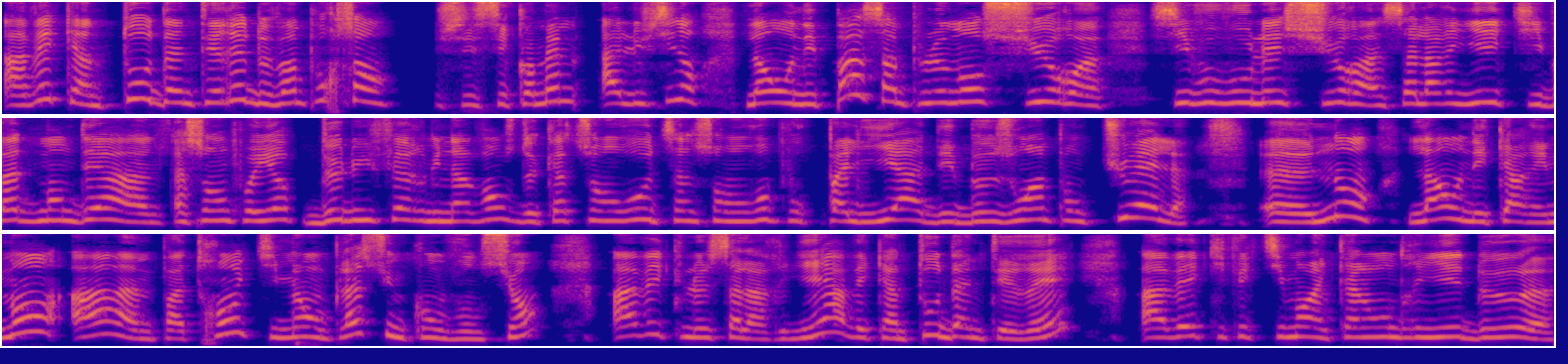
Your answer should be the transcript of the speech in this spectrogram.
avec un taux d'intérêt de 20% c'est quand même hallucinant. Là, on n'est pas simplement sur, euh, si vous voulez, sur un salarié qui va demander à, son employeur de lui faire une avance de 400 euros ou de 500 euros pour pallier à des besoins ponctuels. Euh, non, là, on est carrément à un patron qui met en place une convention avec le salarié, avec un taux d'intérêt, avec effectivement un calendrier de, euh,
